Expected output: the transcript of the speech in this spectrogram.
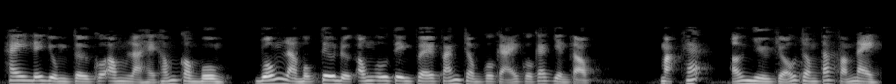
hay để dùng từ của ông là hệ thống con buôn, vốn là mục tiêu được ông ưu tiên phê phán trong của cải của các dân tộc. Mặt khác, ở nhiều chỗ trong tác phẩm này,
